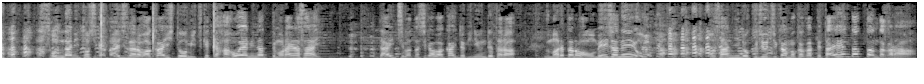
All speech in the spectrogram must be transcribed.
そんなに年が大事なら若い人を見つけて母親になってもらいなさい。第一私が若い時に産んでたら生まれたのはおめえじゃねえよ。お産に60時間もかかって大変だったんだから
